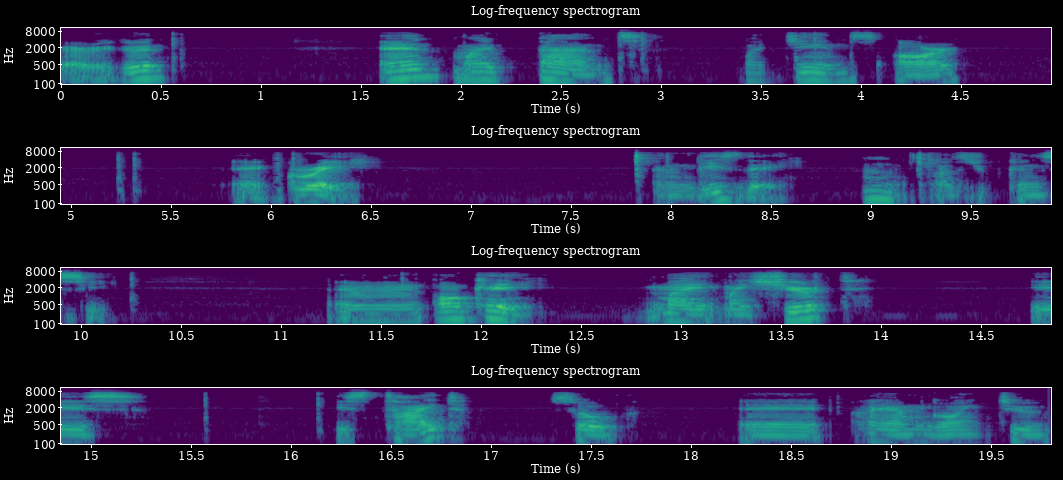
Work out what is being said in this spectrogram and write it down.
Very good. And my pants, my jeans are uh, gray. And this day, mm, as you can see. Um, okay, my my shirt is is tight, so uh, I am going to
